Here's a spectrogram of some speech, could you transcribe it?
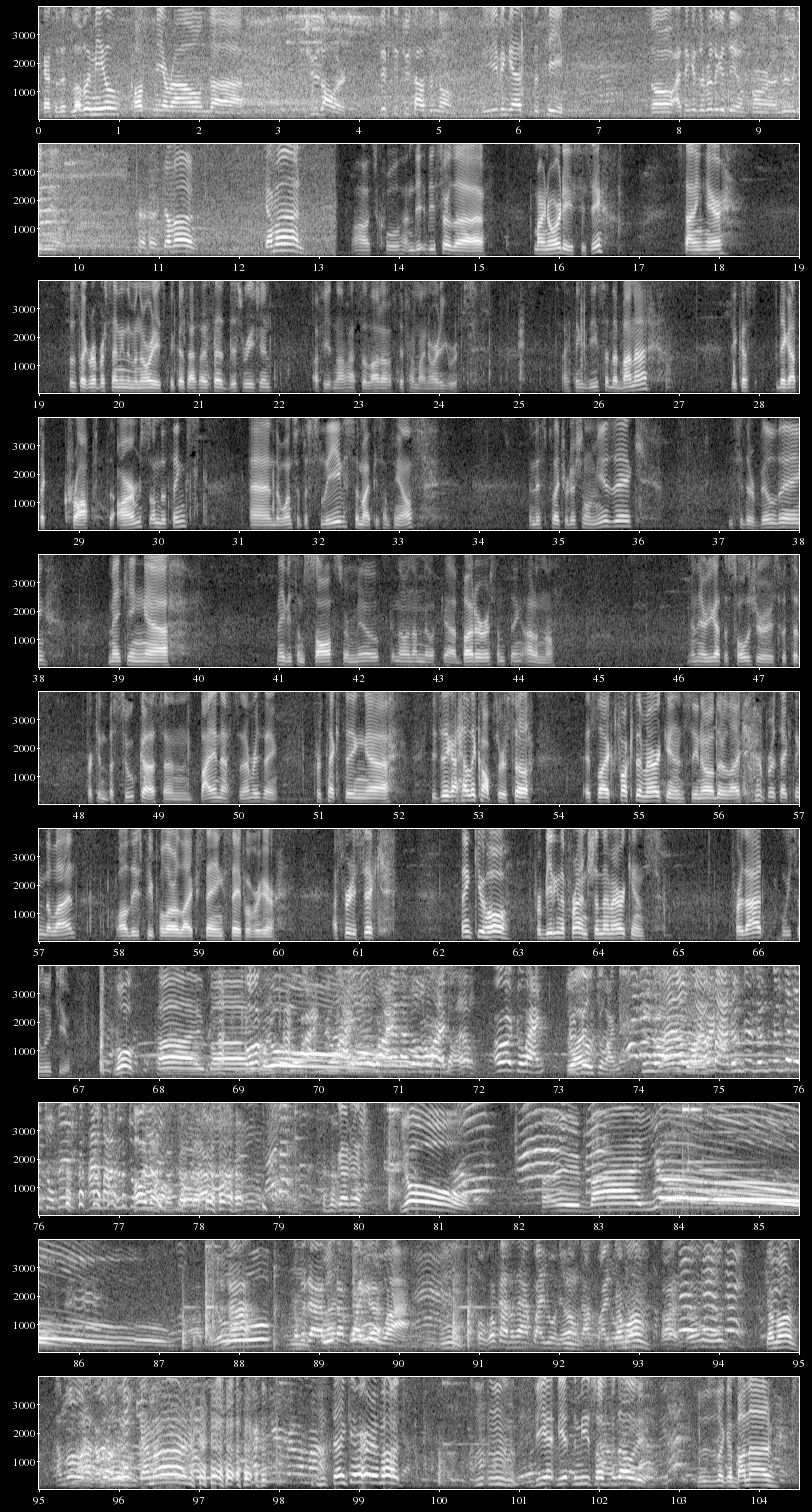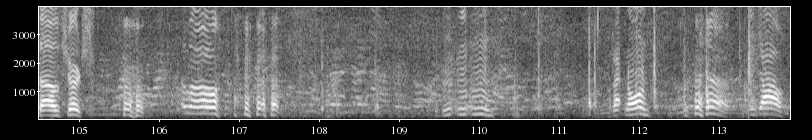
Okay, so this lovely meal cost me around uh, two dollars, fifty-two thousand dong. You even get the tea. So I think it's a really good deal for a really good meal. Come on, come on. Wow, it's cool. And th- these are the minorities. You see, standing here. So it's like representing the minorities because, as I said, this region of Vietnam has a lot of different minority groups. I think these are the Banar because they got the cropped arms on the things and the ones with the sleeves, it might be something else. And this play traditional music. You see they're building, making uh, maybe some sauce or milk. No, not milk, uh, butter or something. I don't know. And there you got the soldiers with the freaking bazookas and bayonets and everything, protecting. Uh, you see, they got helicopters, so it's like fuck the Americans, you know. They're like protecting the land, while these people are like staying safe over here. That's pretty sick. Thank you, Ho, for beating the French and the Americans. For that, we salute you. Một, hai, ba, Có chụp ảnh, chụp ảnh, chụp ảnh, chụp ảnh. Ơ chụp ảnh. Chụp ảnh. chụp ảnh. Chụp À, ảnh. ông bà, đứng đứng đứng trên đây chụp đi. Hai ông bà đứng chụp. Thôi, trời, trời, trời. Kêu đi. Yo! Hai, ba, yo! Camera vẫn đang quay kìa. Mm. Ồ, có camera quay luôn hiểu không? Đang quay luôn. Come on, Rồi, Ok, ok, ok. come on. Cảm ơn. cảm ơn. Come on! Thank you very much. Mm-mm. Viet Vietnamese hospitality. This is like a Banar style church. Hello. Mm-mm-mm. Rat non. Xin chào.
